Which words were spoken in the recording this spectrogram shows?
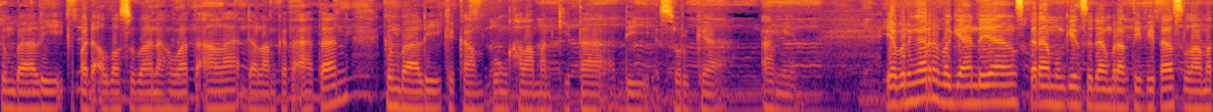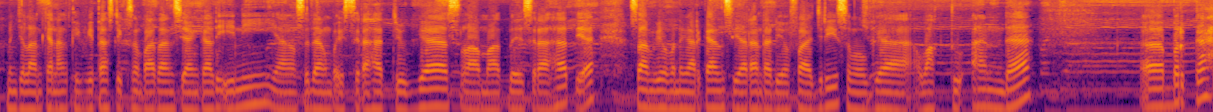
kembali kepada Allah Subhanahu wa taala dalam ketaatan, kembali ke kampung halaman kita di surga. Amin. Ya pendengar bagi Anda yang sekarang mungkin sedang beraktivitas Selamat menjalankan aktivitas di kesempatan siang kali ini Yang sedang beristirahat juga Selamat beristirahat ya Sambil mendengarkan siaran Radio Fajri Semoga waktu Anda uh, berkah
